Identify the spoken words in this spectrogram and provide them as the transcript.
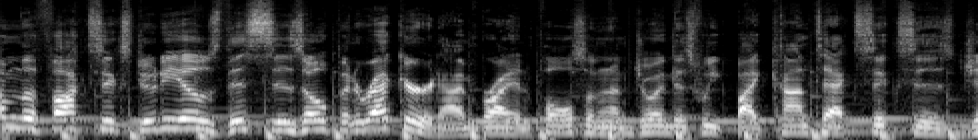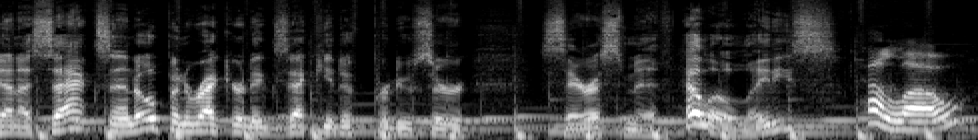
From the Fox 6 studios, this is Open Record. I'm Bryan Polcyn, and I'm joined this week by Contact 6's Jenna Sachs and Open Record executive producer Sarah Smith. Hello, ladies. Hello.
